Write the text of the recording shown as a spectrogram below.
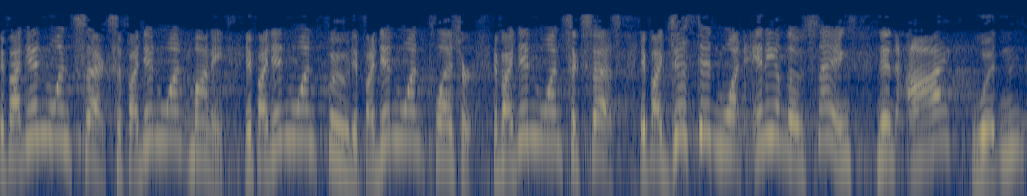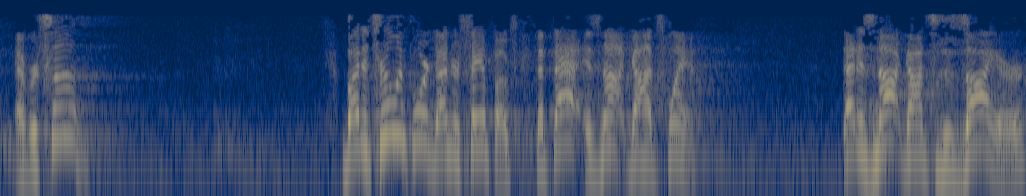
if I didn't want sex, if I didn't want money, if I didn't want food, if I didn't want pleasure, if I didn't want success, if I just didn't want any of those things, then I wouldn't ever sin. But it's real important to understand, folks, that that is not God's plan. That is not God's desire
